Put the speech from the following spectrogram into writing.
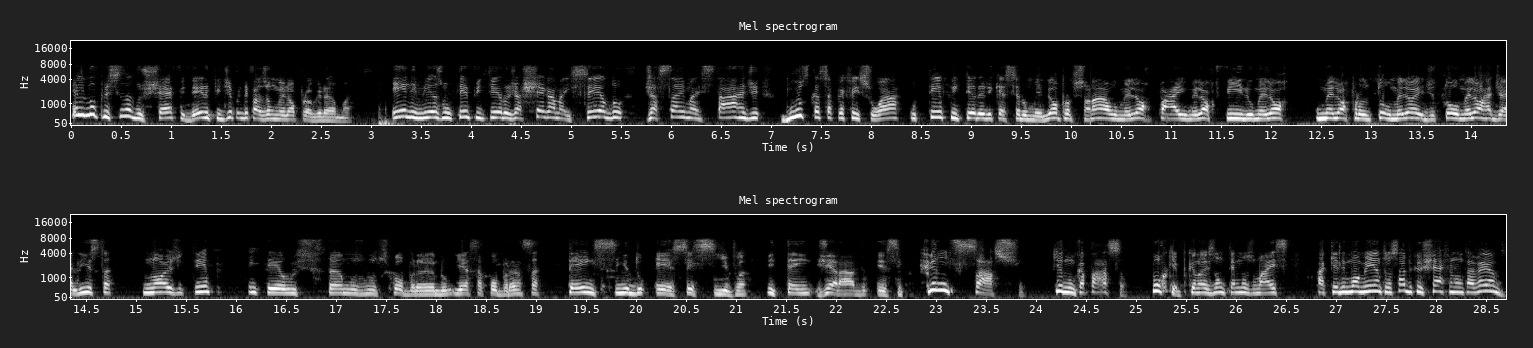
Ele não precisa do chefe dele pedir para ele fazer um melhor programa. Ele mesmo o tempo inteiro já chega mais cedo, já sai mais tarde, busca se aperfeiçoar. O tempo inteiro ele quer ser o melhor profissional, o melhor pai, o melhor filho, o melhor, o melhor produtor, o melhor editor, o melhor radialista. Nós o tempo inteiro estamos nos cobrando e essa cobrança tem sido excessiva e tem gerado esse cansaço que nunca passa. Por quê? Porque nós não temos mais aquele momento, sabe que o chefe não está vendo?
